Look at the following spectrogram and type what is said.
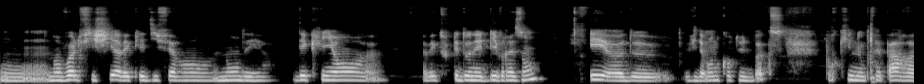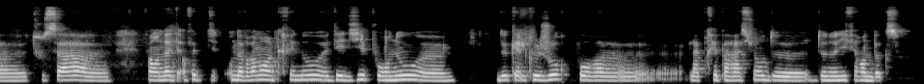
envoie le fichier avec les différents noms des, clients, avec toutes les données de livraison et de évidemment de contenu de box pour qu'ils nous préparent tout ça. On a en fait on a vraiment un créneau dédié pour nous de quelques jours pour euh, la préparation de, nos différentes boxes.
